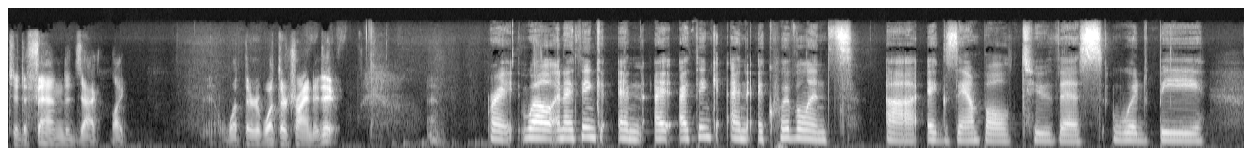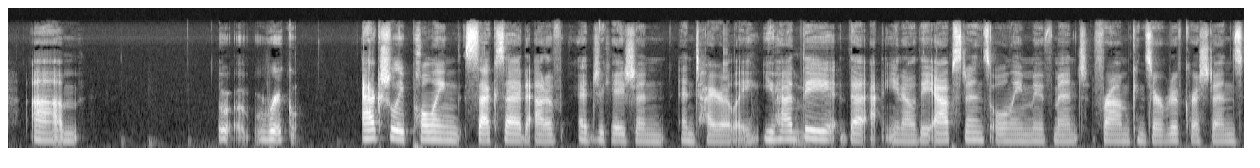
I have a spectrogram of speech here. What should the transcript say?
to defend exact like you know, what they're what they're trying to do. Right. Well, and I think, and I, I think an equivalent uh, example to this would be um, r- r- actually pulling sex ed out of education entirely. You had the the you know the abstinence only movement from conservative Christians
